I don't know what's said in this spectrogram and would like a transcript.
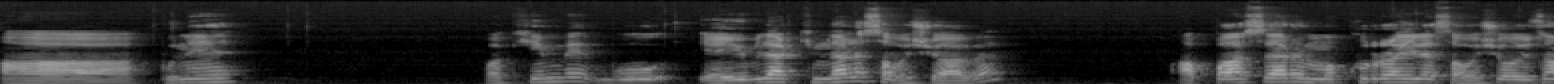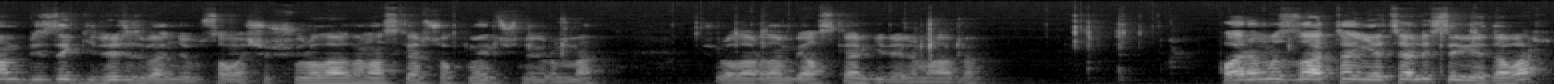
Aa, bu ne? Bakayım bir bu Eyyubiler kimlerle savaşıyor abi? Abbasiler ve Makurra ile savaşıyor. O yüzden biz de gireriz bence bu savaşa. Şuralardan asker sokmayı düşünüyorum ben. Şuralardan bir asker girelim abi. Paramız zaten yeterli seviyede var.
